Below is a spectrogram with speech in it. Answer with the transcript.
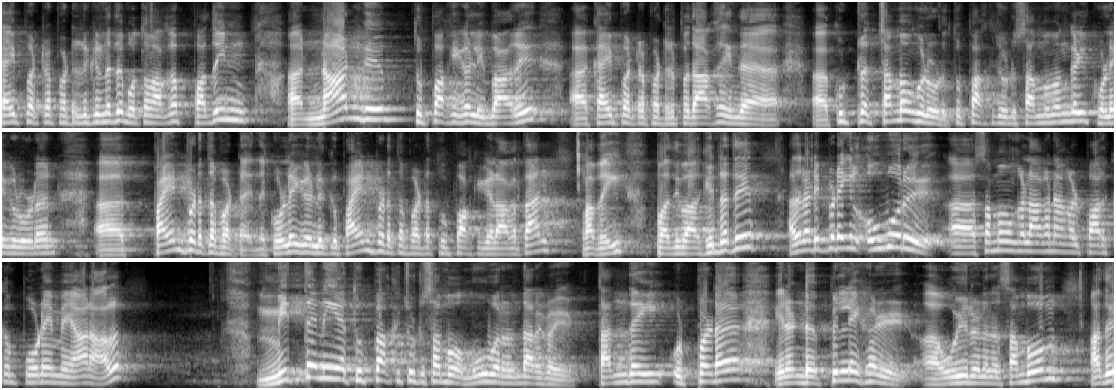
கைப்பற்றப்பட்டிருக்கின்றது. மொத்தமாக பதின் நான்கு துப்பாக்கிகள் இவ்வாறு கைப்பற்றப்பட்டிருப்பதாக இந்த குற்ற சம்பவங்களோடு துப்பாக்கிச்சூடு சம்பவங்கள் கொலைகளுடன் பயன்படுத்தப்பட்ட இந்த கொலைகளுக்கு பயன்படுத்தப்பட்ட துப்பாக்கிகளாகத்தான் அவை பதிவாகின்றது. அதன் அடிப்படையில் ஒவ்வொரு சம்பவங்களாக நாங்கள் பார்க்கும் போனேமையானால் மித்தனிய துப்பாக்கிச் சூட்டு சம்பவம். மூவர் இருந்தார்கள். தந்தை உட்பட இரண்டு பிள்ளைகள் உயிரிழந்த சம்பவம். அது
